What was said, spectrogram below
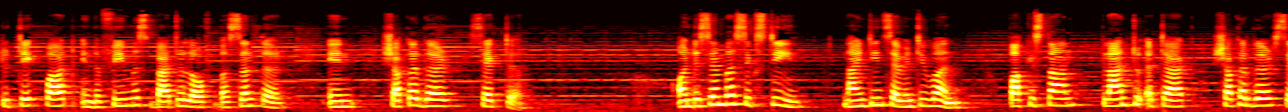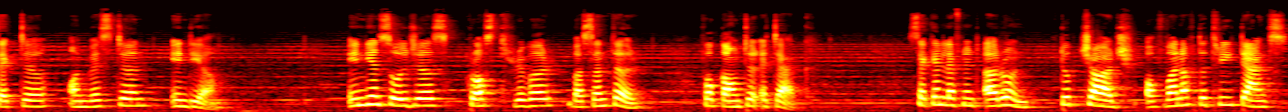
to take part in the famous Battle of Basantar in Shakargarh sector. On December 16, 1971, Pakistan planned to attack Shakargarh sector on western India. Indian soldiers crossed river Basantar for counter attack. Second Lieutenant Arun took charge of one of the three tanks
